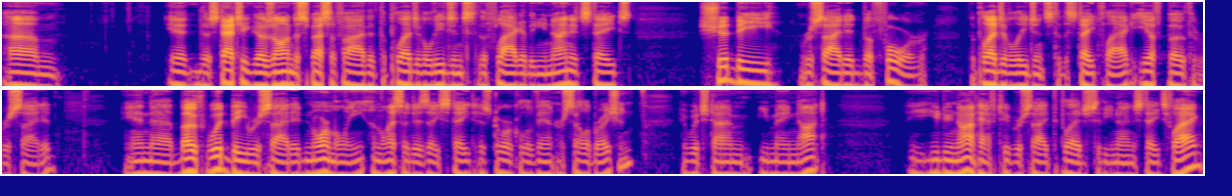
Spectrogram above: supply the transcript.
Um, it, the statute goes on to specify that the Pledge of Allegiance to the flag of the United States should be recited before the Pledge of Allegiance to the state flag, if both are recited. And uh, both would be recited normally, unless it is a state historical event or celebration at which time you may not, you do not have to recite the pledge to the United States flag.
